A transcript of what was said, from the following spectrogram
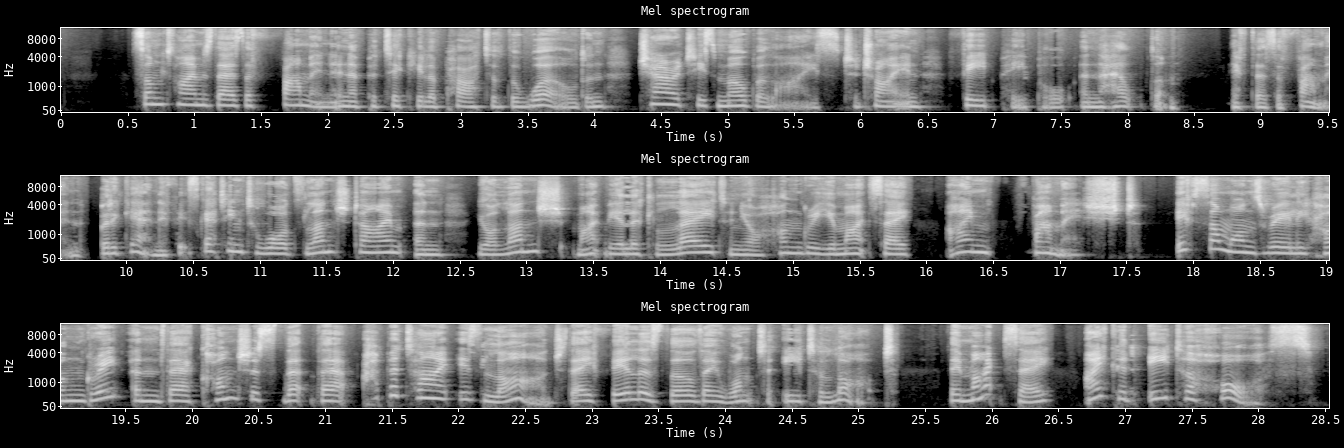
Sometimes there's a famine in a particular part of the world, and charities mobilise to try and feed people and help them if there's a famine. But again, if it's getting towards lunchtime and your lunch might be a little late and you're hungry, you might say, I'm famished. If someone's really hungry and they're conscious that their appetite is large, they feel as though they want to eat a lot, they might say, I could eat a horse.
